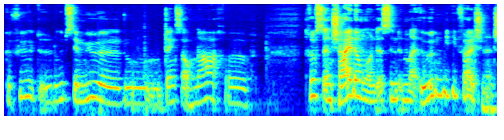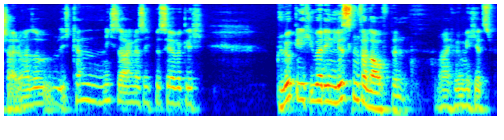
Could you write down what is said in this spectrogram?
gefühlt, äh, du gibst dir Mühe, du denkst auch nach, äh, triffst Entscheidungen, und es sind immer irgendwie die falschen Entscheidungen. Also ich kann nicht sagen, dass ich bisher wirklich glücklich über den Listenverlauf bin. Na, ich will mich jetzt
